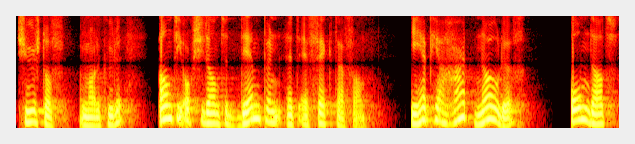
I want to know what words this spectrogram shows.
zuurstofmoleculen, antioxidanten dempen het effect daarvan. Die heb je hard nodig, omdat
